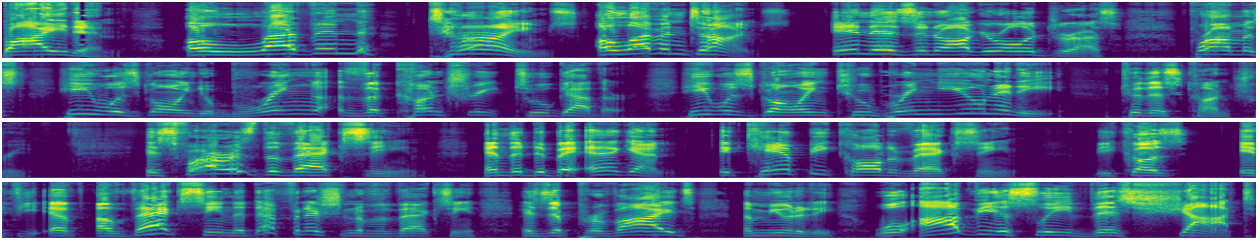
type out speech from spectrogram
Biden 11 times, 11 times in his inaugural address, promised he was going to bring the country together. He was going to bring unity to this country. As far as the vaccine and the debate, and again, it can't be called a vaccine because if, you, if a vaccine, the definition of a vaccine is it provides immunity. Well, obviously, this shot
